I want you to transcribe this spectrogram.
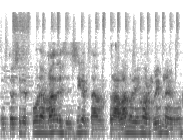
Entonces de pura madre se sigue tan trabando bien horrible, güey.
